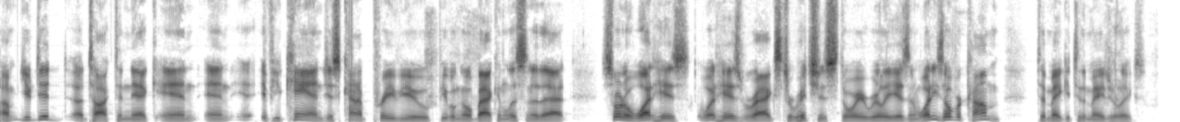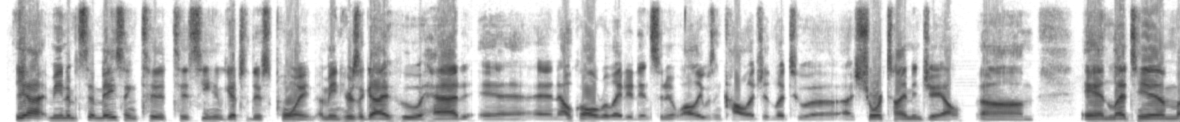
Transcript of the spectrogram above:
Um, you did uh, talk to Nick, and and if you can, just kind of preview. People can go back and listen to that. Sort of what his what his rags to riches story really is, and what he's overcome to make it to the major leagues. Yeah, I mean, it's amazing to to see him get to this point. I mean, here's a guy who had a, an alcohol related incident while he was in college. It led to a, a short time in jail. Um, and led to him,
